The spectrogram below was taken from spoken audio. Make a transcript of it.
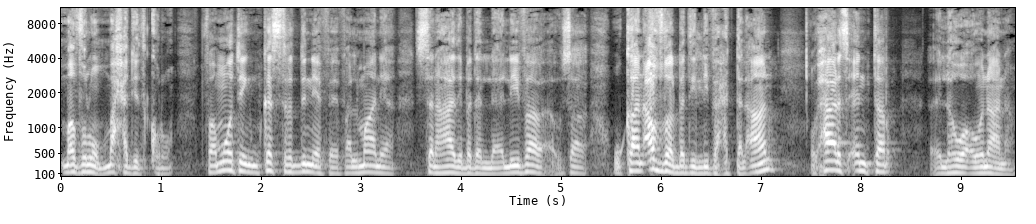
مظلوم ما حد يذكره. فموتينج مكسر الدنيا في, في ألمانيا السنة هذه بدل ليفا وكان أفضل بديل ليفا حتى الآن. وحارس إنتر اللي هو أونانا.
